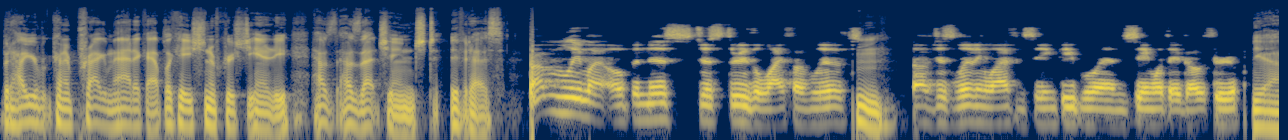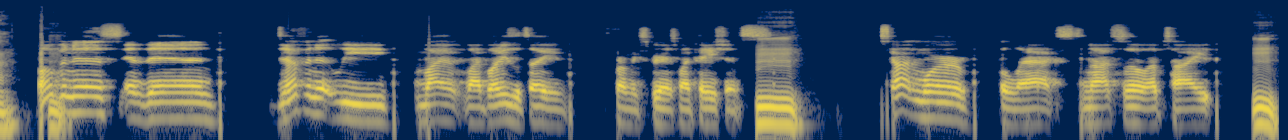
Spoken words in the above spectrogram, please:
but how your kind of pragmatic application of Christianity, how's how's that changed, if it has? Probably my openness just through the life I've lived, Hmm. of just living life and seeing people and seeing what they go through. Yeah. Openness, and then definitely my my buddies will tell you from experience, my patience. Mm. It's gotten more relaxed, not so uptight. Mm.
